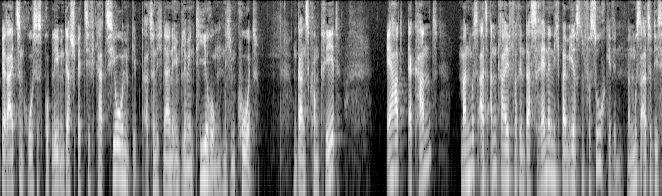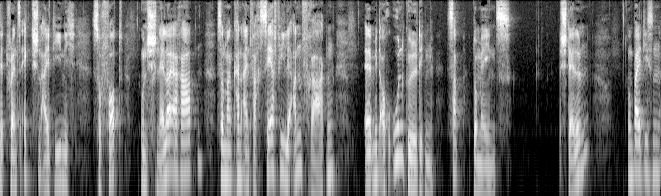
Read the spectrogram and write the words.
bereits ein großes Problem in der Spezifikation gibt, also nicht in einer Implementierung, nicht im Code. Und ganz konkret, er hat erkannt, man muss als Angreiferin das Rennen nicht beim ersten Versuch gewinnen. Man muss also diese Transaction-ID nicht sofort und schneller erraten, sondern man kann einfach sehr viele Anfragen äh, mit auch ungültigen Subdomains stellen und bei diesen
